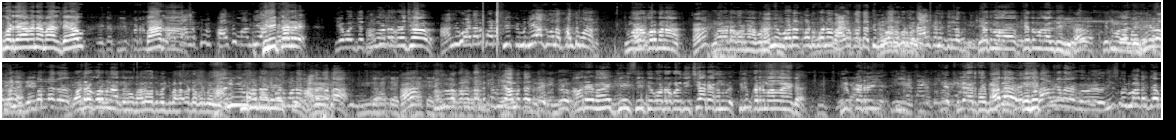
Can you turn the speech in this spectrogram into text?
করে দেওয়া না মাল দেখাও। পার তুমি ফালতু ফ্লিপকার্ট কে বলছো তুমি অর্ডার করেছ? আমি অর্ডার করেছি তুমি নিয়ে আসো না ফালতু মাল। তুমি অর্ডার করবে না হ্যাঁ? তুমি অর্ডার করবে না আমি। অর্ডার করব না ভালো কথা তুমি। গাল কেন দিলা কে তোমাকে কে তোমাকে গাল দিয়েছে কে তোমাকে গাল দিয়েছে কি বললে? অর্ডার করবে না তুমি ভালো কথা বলছি অর্ডার করবে না আমি অর্ডার করব না ভালো কথা হ্যাঁ তুমি ওখানে তাহলে তুমি আমাকে আরে ভাই যে সেই অর্ডার করে দিচ্ছি আর এখন ফ্লিপকার্টের মাল না এটা ফ্লিপকার্টের ফ্লিয়ার থাকবে আরে, বাল কেন? স্কুল মাঠে যাব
